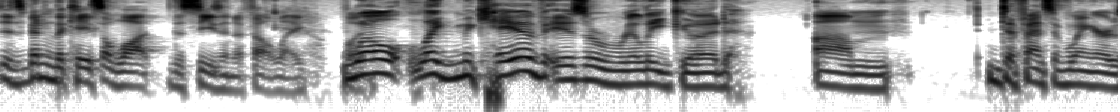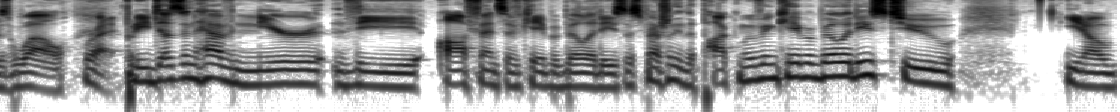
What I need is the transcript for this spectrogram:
it's been the case a lot this season. It felt like. But- well, like Mikheyev is a really good um, defensive winger as well. Right. But he doesn't have near the offensive capabilities, especially the puck moving capabilities to, you know,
